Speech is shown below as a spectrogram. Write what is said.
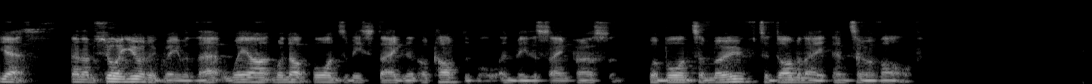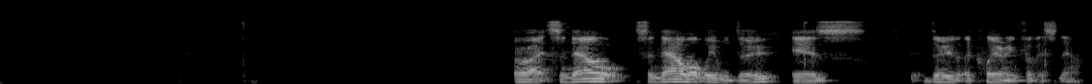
Yes, and I'm sure you would agree with that. We aren't we're not born to be stagnant or comfortable and be the same person. We're born to move, to dominate, and to evolve. All right, so now, so now what we will do is do a clearing for this now.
